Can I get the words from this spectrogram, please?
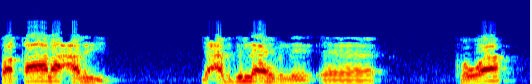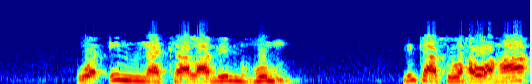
faqaala caliy licabdillahi bni kowa wa inaka la minhum. Ninkaasi waxa uu ahaa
